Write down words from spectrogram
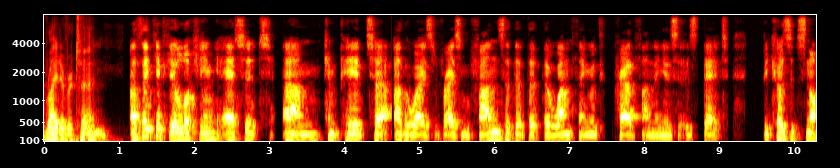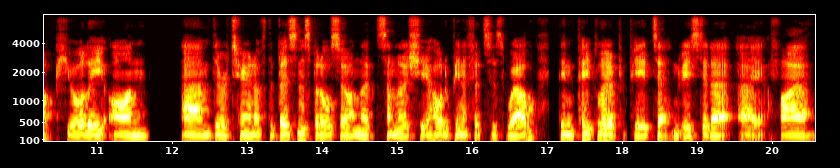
rate of return I think if you're looking at it um, compared to other ways of raising funds, that the, the one thing with crowdfunding is is that because it's not purely on um, the return of the business, but also on the, some of those shareholder benefits as well, then people are prepared to invest at a, a higher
